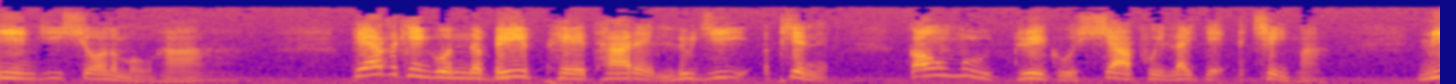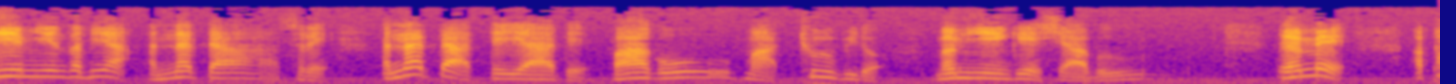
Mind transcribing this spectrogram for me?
ယင်ကြီးရှောလမုန်ဟာဘုရားသခင်ကိုနဘေးဖယ်ထားတဲ့လူကြီးအဖြစ်နဲ့ကောင်းမှုတွေကိုရှာဖွေလိုက်တဲ့အချိန်မှာမြင်မြင်သမျှအနတ္တဆိုတဲ့အနတ္တတရားတဲ့ဘာကိုမှထူးပြီးတော့မမြင်ခဲ့ရှာဘူးဒါပေမဲ့အဖ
